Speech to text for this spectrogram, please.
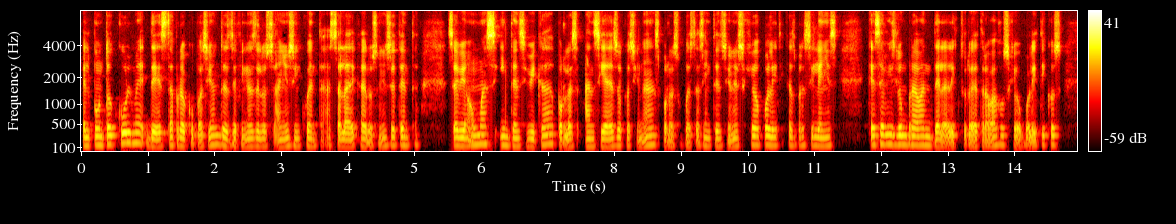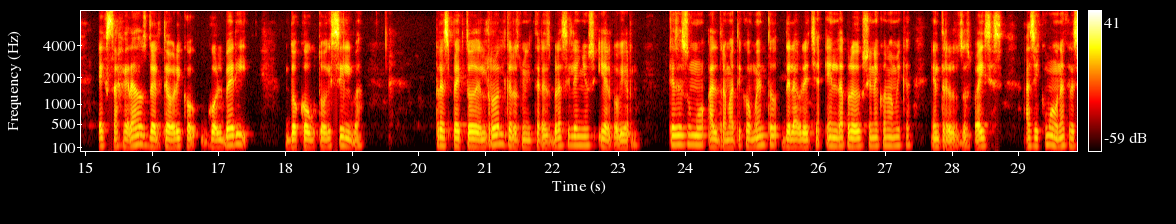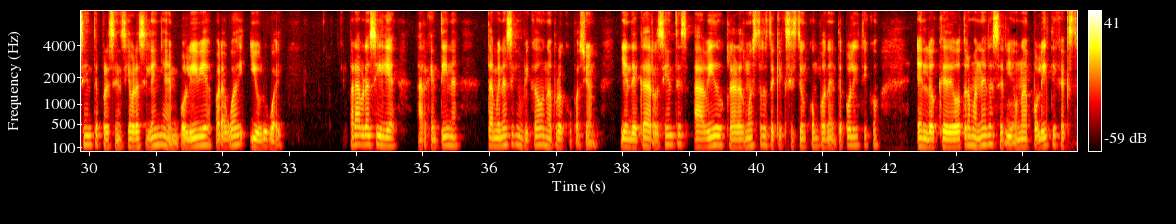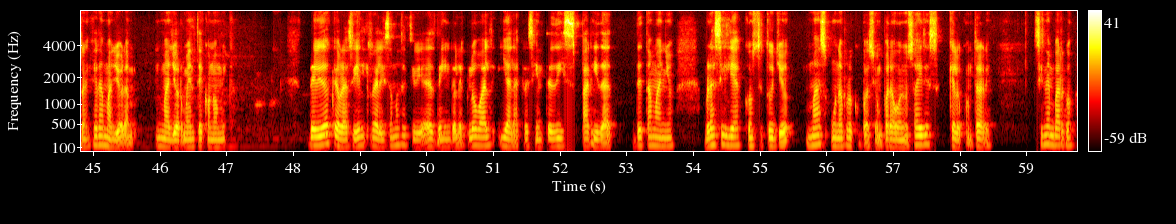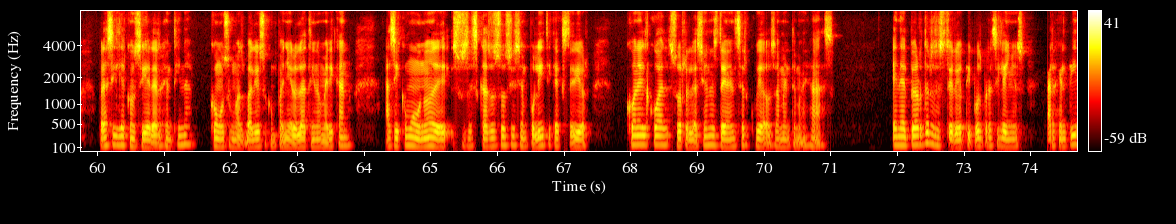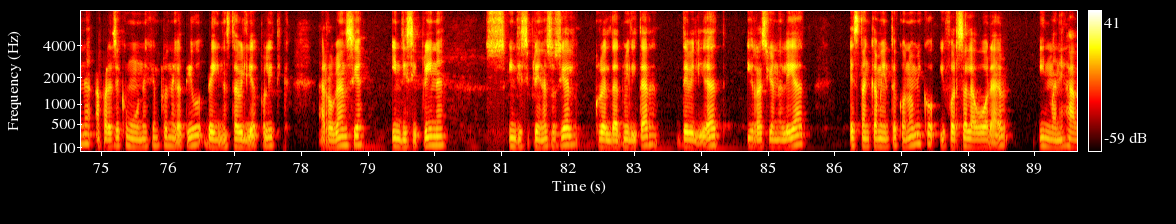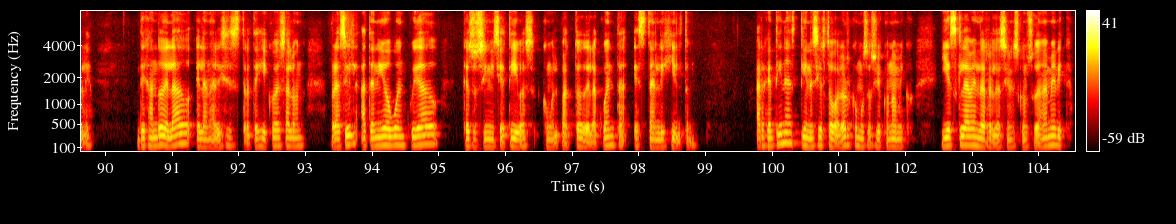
El punto culme de esta preocupación desde fines de los años 50 hasta la década de los años 70 se vio aún más intensificada por las ansiedades ocasionadas por las supuestas intenciones geopolíticas brasileñas que se vislumbraban de la lectura de trabajos geopolíticos exagerados del teórico Golbery do Couto y Silva respecto del rol de los militares brasileños y el gobierno, que se sumó al dramático aumento de la brecha en la producción económica entre los dos países así como una creciente presencia brasileña en Bolivia, Paraguay y Uruguay. Para Brasilia, Argentina también ha significado una preocupación y en décadas recientes ha habido claras muestras de que existe un componente político en lo que de otra manera sería una política extranjera mayormente económica. Debido a que Brasil realiza más actividades de índole global y a la creciente disparidad de tamaño, Brasilia constituye más una preocupación para Buenos Aires que lo contrario. Sin embargo, Brasilia considera a Argentina como su más valioso compañero latinoamericano, así como uno de sus escasos socios en política exterior, con el cual sus relaciones deben ser cuidadosamente manejadas. En el peor de los estereotipos brasileños, Argentina aparece como un ejemplo negativo de inestabilidad política, arrogancia, indisciplina, indisciplina social, crueldad militar, debilidad, irracionalidad, estancamiento económico y fuerza laboral inmanejable. Dejando de lado el análisis estratégico de Salón, Brasil ha tenido buen cuidado que sus iniciativas, como el Pacto de la Cuenta Stanley Hilton. Argentina tiene cierto valor como socioeconómico y es clave en las relaciones con Sudamérica,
